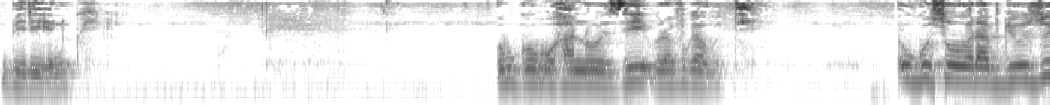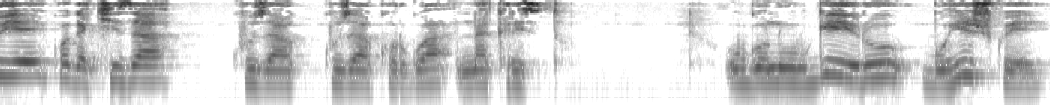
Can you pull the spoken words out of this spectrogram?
birindwi. Ubwo buhanuzi buravuga buti ugusohora byuzuye kw'agakiza kuzakorwa na kirisito ubwo ni ubwiru buhishwe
